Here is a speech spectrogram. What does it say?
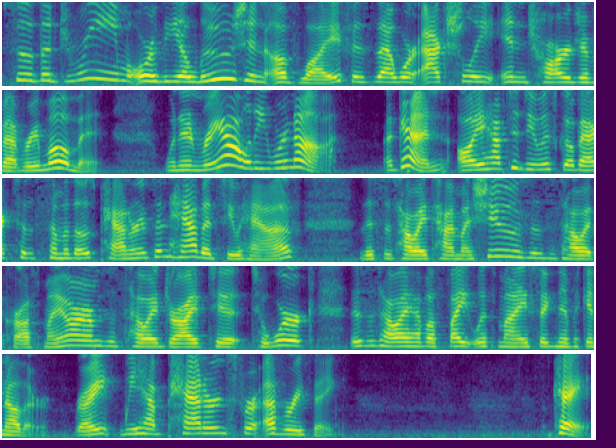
So the dream or the illusion of life is that we're actually in charge of every moment when in reality, we're not. Again, all you have to do is go back to some of those patterns and habits you have. This is how I tie my shoes. This is how I cross my arms. This is how I drive to, to work. This is how I have a fight with my significant other, right? We have patterns for everything. Okay,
